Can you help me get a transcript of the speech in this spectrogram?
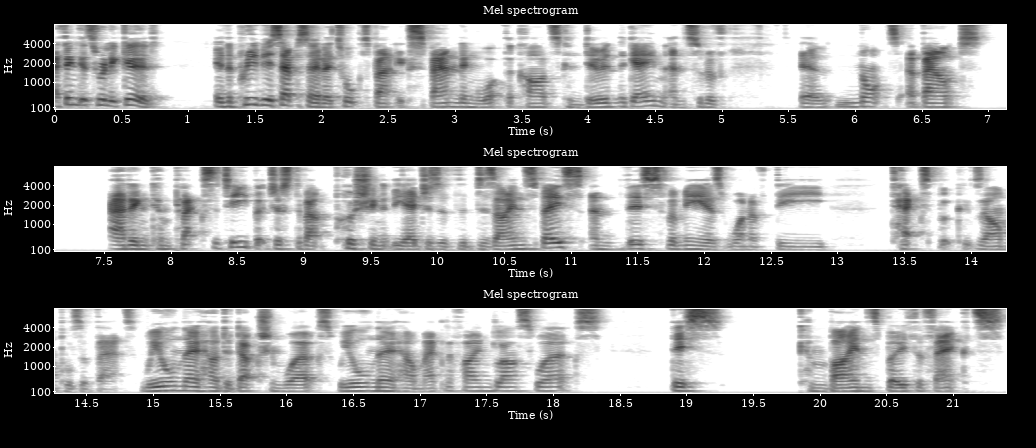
I think it's really good. In the previous episode, I talked about expanding what the cards can do in the game, and sort of uh, not about adding complexity, but just about pushing at the edges of the design space. And this, for me, is one of the textbook examples of that. We all know how deduction works. We all know how magnifying glass works. This combines both effects,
